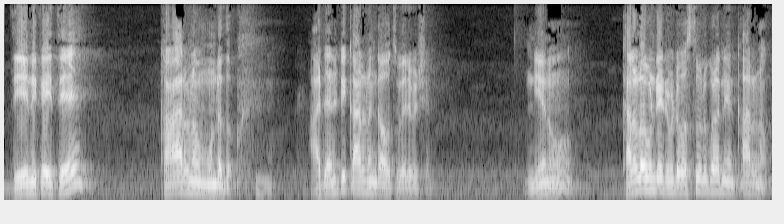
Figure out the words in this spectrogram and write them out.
దేనికైతే కారణం ఉండదు. అది కారణం కావచ్చు వేరే విషయం. నేను కలలో ఉండేటువంటి వస్తువులు కూడా నేను కారణం.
